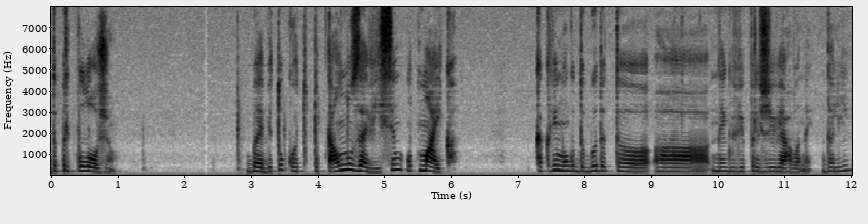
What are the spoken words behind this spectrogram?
да предположим бебето, който тотално зависим от майка. Какви могат да бъдат а, а, негови преживяване? Дали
